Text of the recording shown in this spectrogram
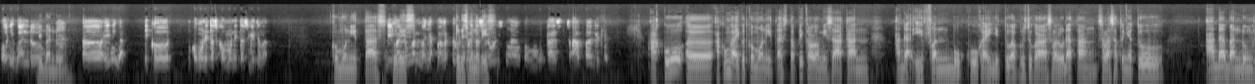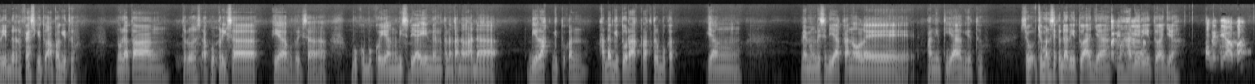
Oh di Bandung. di Bandung. Eh, ini nggak ikut komunitas-komunitas gitu nggak? Komunitas Di tulis. Bandung kan banyak banget tuh tulis komunitas menulis. lah, komunitas apa gitu. Aku eh aku nggak ikut komunitas, tapi kalau misalkan ada event buku kayak gitu, aku suka selalu datang. Salah satunya tuh ada Bandung Reader Fest gitu apa gitu. Nu datang, terus aku periksa, iya aku periksa buku-buku yang disediain kan kadang-kadang ada di rak gitu kan, ada gitu rak-rak terbuka yang memang disediakan oleh panitia gitu. Cu- Cuman sekedar itu aja, Panitia- menghadiri itu aja. Panitia apa?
